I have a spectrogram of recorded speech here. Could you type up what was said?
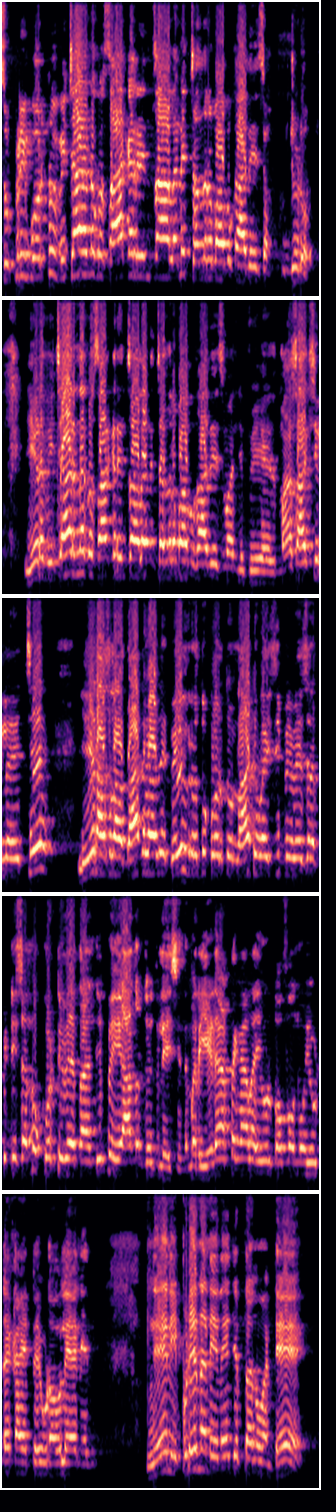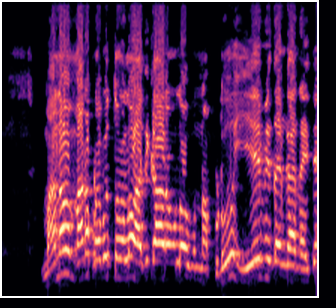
సుప్రీంకోర్టు విచారణకు సహకరించాలని చంద్రబాబుకు ఆదేశం. చూడు ఈడ విచారణకు సహకరించాలని చంద్రబాబుకు ఆదేశం అని చెప్పి మా సాక్షిలో ఇచ్చే ఈడ అసలు ఆ దాఖలాలే బెయిల్ రద్దు కోరుతూ నాటి వైసీపీ వేసిన పిటిషన్ను కొట్టివేత అని చెప్పి ఆంధ్రజ్యోతి వేసింది. మరి ఏడే అర్థం కాల ఇవిడు బఫోను ఇవిడే కాయట్ ఇవిడు అవులే అనేది. నేను ఇప్పుడైనా నేనేం చెప్తాను అంటే మనం మన ప్రభుత్వంలో అధికారంలో ఉన్నప్పుడు ఏ విధంగానైతే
